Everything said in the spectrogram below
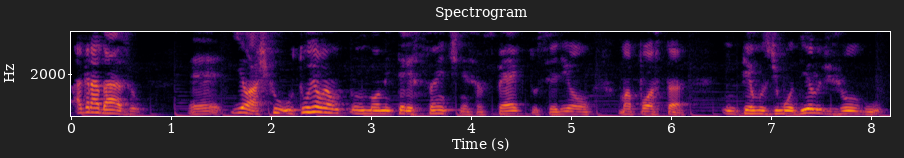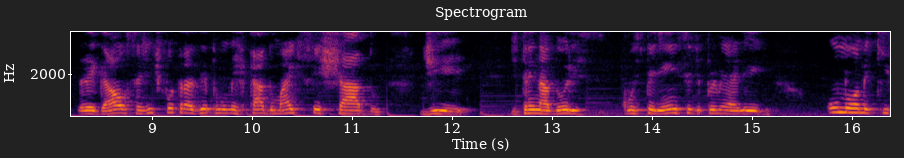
agradável. É, e eu acho que o, Tuchel é um, um, nome interessante nesse aspecto, seria uma aposta em termos de modelo de jogo legal. Se a gente for trazer para um mercado mais fechado de, de treinadores com experiência de Premier League, um nome que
